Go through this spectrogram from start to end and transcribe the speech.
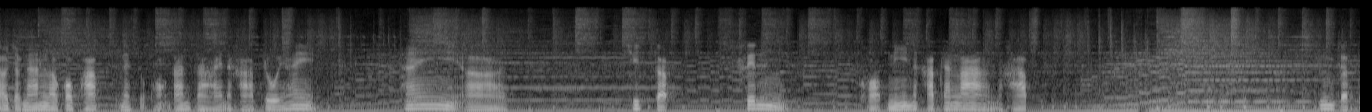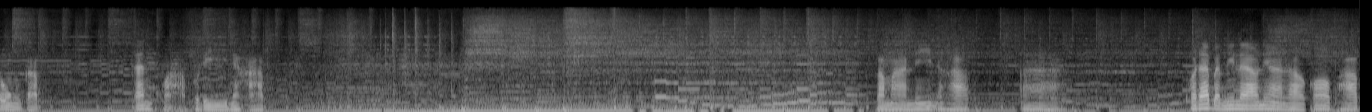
แล้วจากนั้นเราก็พับในส่วนของด้านซ้ายนะครับ โดยให้ให้ชิดกับเส้นขอบนี้นะครับด้านล่างนะครับ ซึ่งจะตรงกับด้านขวาพอดีนะครับประมาณนี้นะครับ อ่า พอได้แบบนี้แล้วเนี่ยเราก็พับ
